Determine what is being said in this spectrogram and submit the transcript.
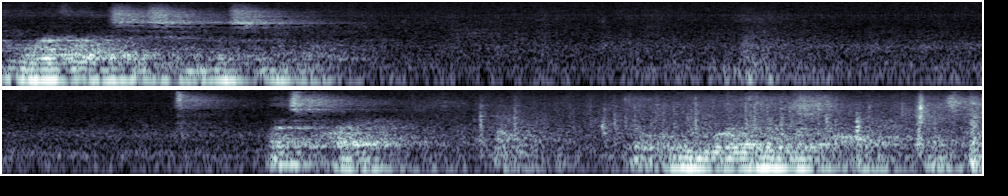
and wherever else He sends us in the world. Let's pray that we worthy of the call. Let's pray.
